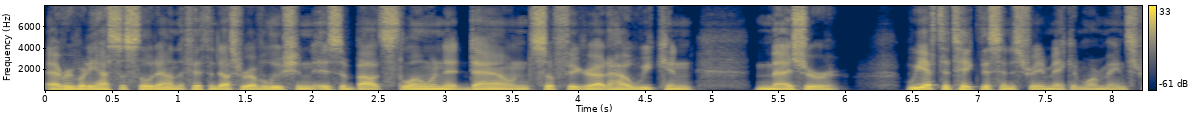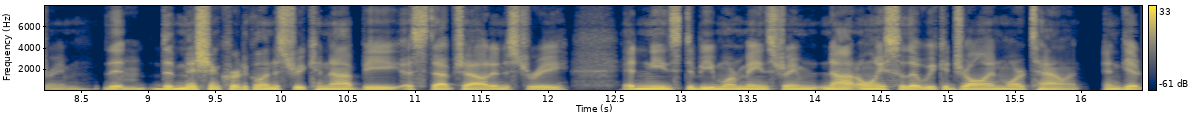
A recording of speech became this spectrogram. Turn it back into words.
everybody has to slow down. The fifth industrial revolution is about slowing it down. So figure out how we can measure we have to take this industry and make it more mainstream. The, mm-hmm. the mission critical industry cannot be a stepchild industry. It needs to be more mainstream, not only so that we could draw in more talent, and get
